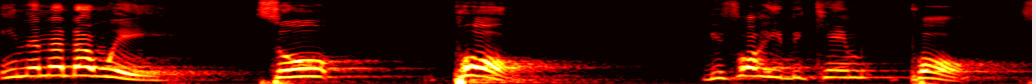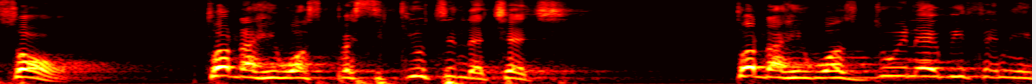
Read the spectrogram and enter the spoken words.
in another way. So, Paul, before he became Paul, Saul, thought that he was persecuting the church, thought that he was doing everything he,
